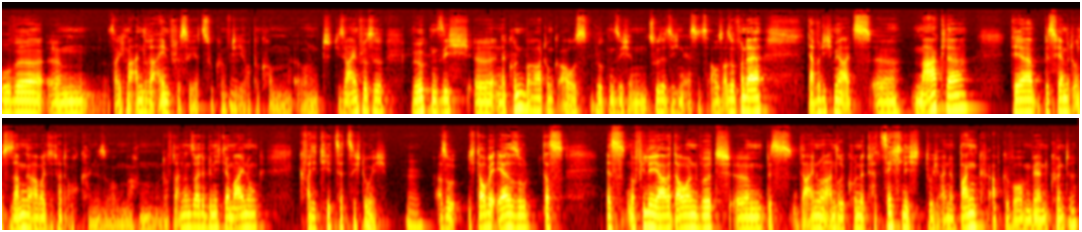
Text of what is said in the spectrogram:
wo wir, ähm, sage ich mal, andere Einflüsse jetzt zukünftig mhm. auch bekommen. Und diese Einflüsse wirken sich äh, in der Kundenberatung aus, wirken sich in zusätzlichen Assets aus. Also von daher, da würde ich mir als äh, Makler, der bisher mit uns zusammengearbeitet hat, auch keine Sorgen machen. Und auf der anderen Seite bin ich der Meinung, Qualität setzt sich durch. Mhm. Also ich glaube eher so, dass es noch viele Jahre dauern wird, ähm, bis der ein oder andere Kunde tatsächlich durch eine Bank abgeworben werden könnte,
